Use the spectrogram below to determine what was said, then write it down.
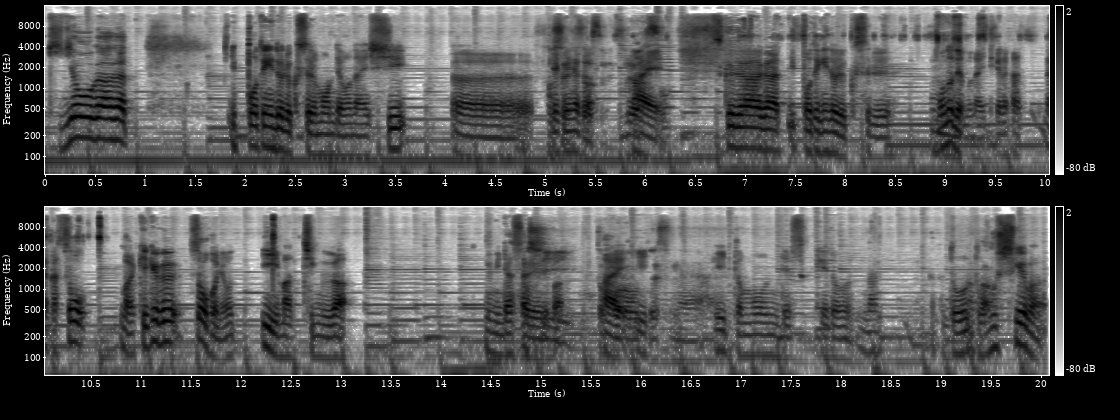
企業側が一方的に努力するもんでもないし、うん逆になんか、はいスクール側が一方的に努力するものでもないっていうか、なんか、なんかそう、まあ、結局、双方にいいマッチングが生み出されれば欲しいところですね。いいと思うんですけど、なんなんかどうどうしてば、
